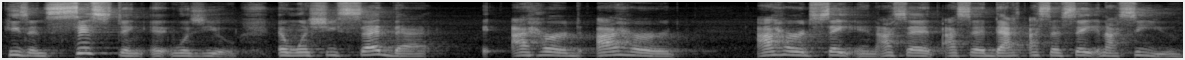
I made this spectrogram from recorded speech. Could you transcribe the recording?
he's insisting it was you. And when she said that, I heard I heard I heard Satan. I said, I said that I said, Satan, I see you.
